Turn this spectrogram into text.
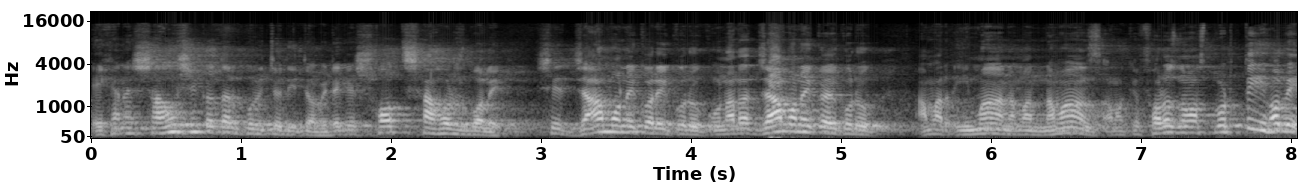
এখানে সাহসিকতার পরিচয় দিতে হবে। এটাকে সৎ সাহস বলে। সে যা মনে করে করুক, ওনারা যা মনে করে করুক, আমার ইমান আমার নামাজ, আমাকে ফরজ নামাজ পড়তেই হবে।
